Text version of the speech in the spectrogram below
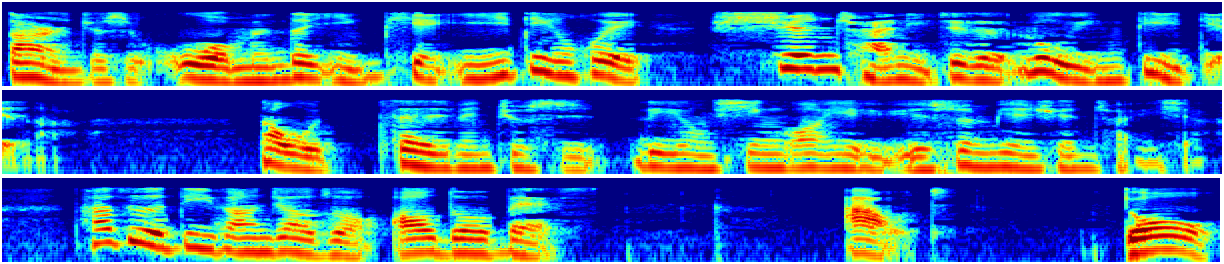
当然就是我们的影片一定会宣传你这个露营地点啊。那我在这边就是利用星光夜雨也顺便宣传一下，它这个地方叫做 Outdoor Base。Outdoor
